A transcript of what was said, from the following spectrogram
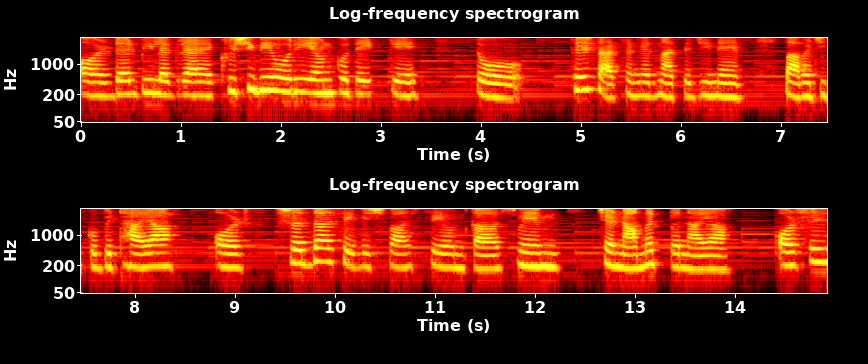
और डर भी लग रहा है, खुशी भी हो रही है उनको देख के। तो फिर साथ संगत माता जी ने बाबा जी को बिठाया और श्रद्धा से, विश्वास से उनका स्वयं चरणामत बनाया और फिर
